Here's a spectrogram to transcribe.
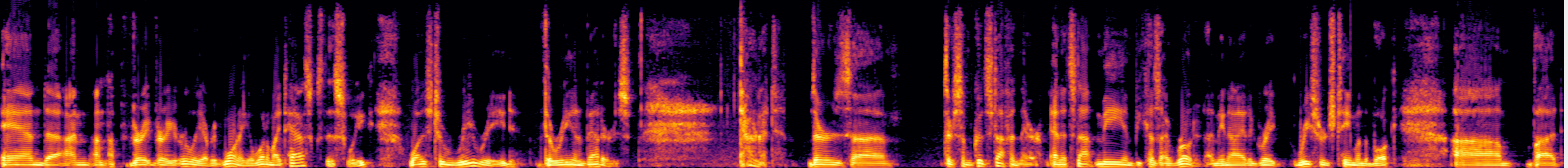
and uh, I'm I'm up very very early every morning. And one of my tasks this week was to reread the Reinventors. Darn it! There's uh, there's some good stuff in there, and it's not me and because I wrote it. I mean, I had a great research team on the book, um, but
